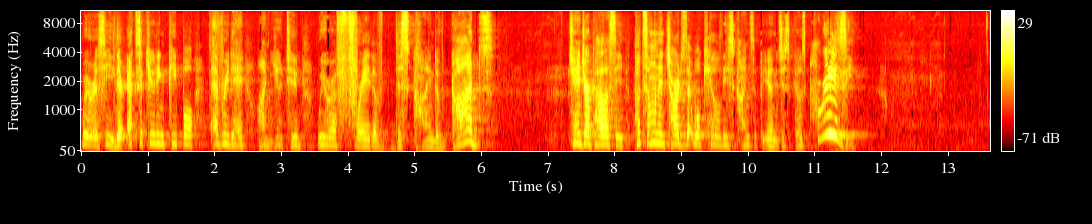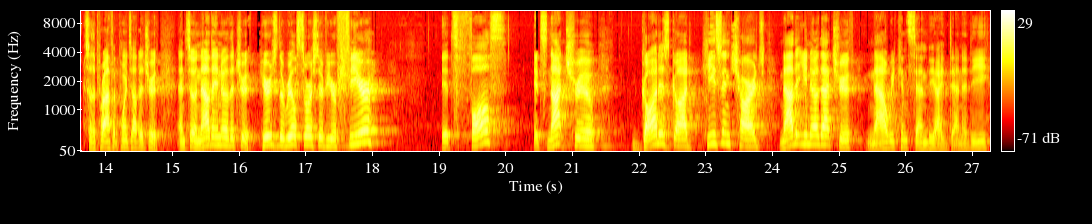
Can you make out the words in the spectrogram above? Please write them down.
Where is He? They're executing people every day on YouTube. We are afraid of this kind of gods. Change our policy, put someone in charge that will kill these kinds of people, and it just goes crazy. So the prophet points out the truth. And so now they know the truth. Here's the real source of your fear it's false. It's not true. God is God. He's in charge. Now that you know that truth, now we can send the identity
